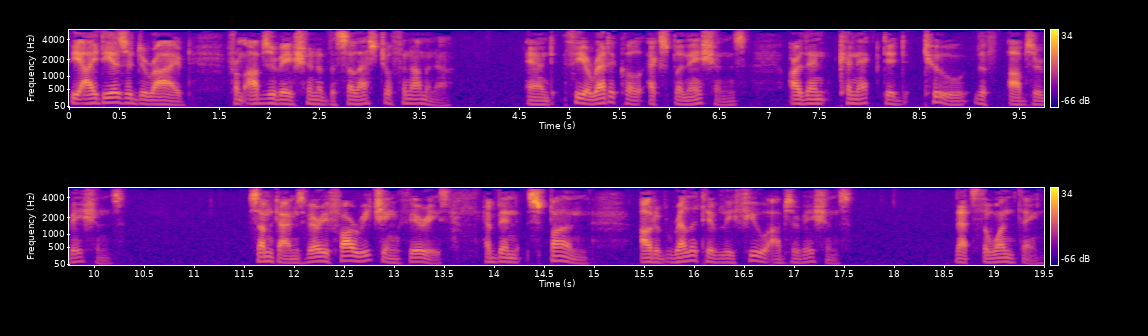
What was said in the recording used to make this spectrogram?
the ideas are derived from observation of the celestial phenomena, and theoretical explanations are then connected to the observations. Sometimes very far reaching theories have been spun out of relatively few observations. That's the one thing.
